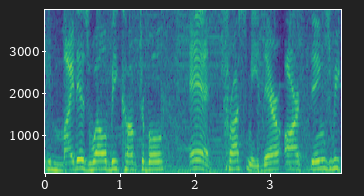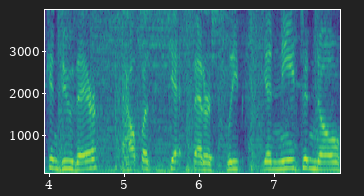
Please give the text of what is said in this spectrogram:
we might as well be comfortable. And trust me, there are things we can do there to help us get better sleep. You need to know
